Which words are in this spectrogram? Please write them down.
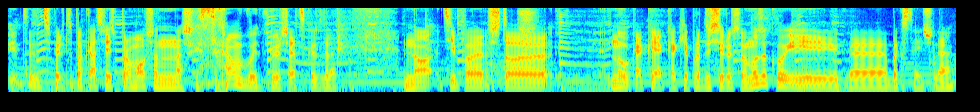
это- теперь этот подкаст весь промоушен наших инстаграмов будет превращаться каждый раз. Но, типа, что ну, как я, как я продюсирую свою музыку и э, бэкстейдж, да.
